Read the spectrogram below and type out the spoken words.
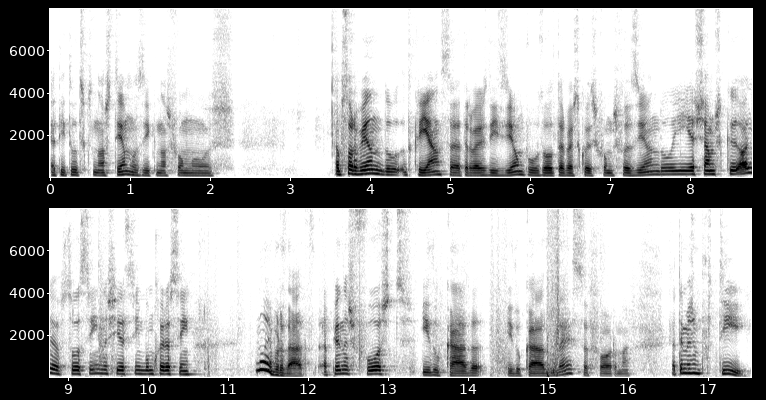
atitudes que nós temos e que nós fomos absorvendo de criança através de exemplos ou através de coisas que fomos fazendo e achamos que, olha, sou assim, nasci assim, vou morrer assim. Não é verdade. Apenas foste educada, educado dessa forma. Até mesmo por ti.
